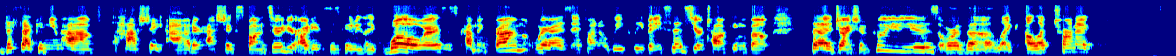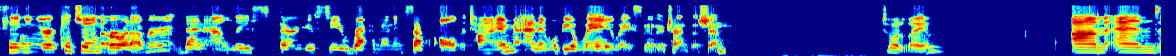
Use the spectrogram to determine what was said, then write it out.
the second you have hashtag ad or hashtag sponsored, your audience is going to be like, whoa, where is this coming from? Whereas if on a weekly basis you're talking about the dry shampoo you use or the like electronic thing in your kitchen or whatever, then at least they're used to you recommending stuff all the time and it will be a way, way smoother transition. Totally. Um, and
